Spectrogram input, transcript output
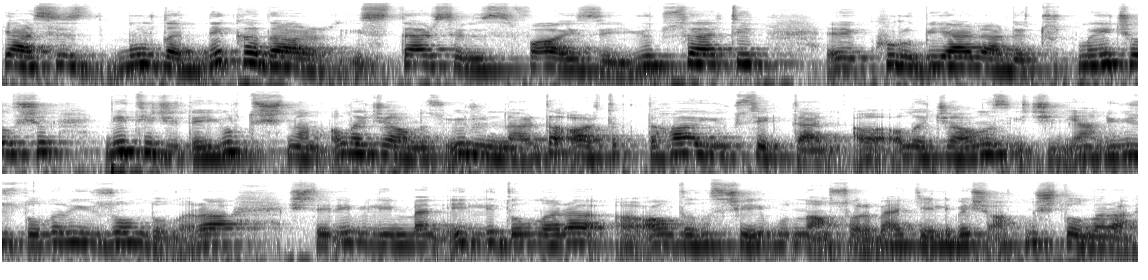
Yani siz burada ne kadar isterseniz faizi yükseltin, kuru bir yerlerde tutmaya çalışın. Neticede yurt dışından alacağınız ürünlerde artık daha yüksekten alacağınız için yani 100 dolara 110 dolara işte ne bileyim ben 50 dolara aldığınız şeyi bundan sonra belki 55-60 dolara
